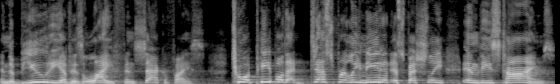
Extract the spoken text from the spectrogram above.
and the beauty of his life and sacrifice to a people that desperately need it, especially in these times.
